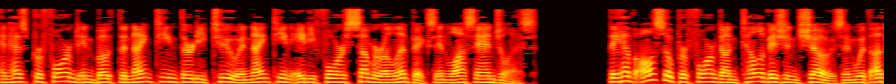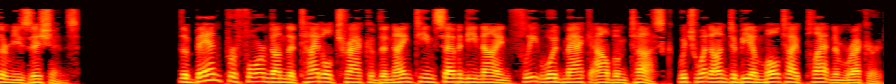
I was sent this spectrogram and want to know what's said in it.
and has performed in both the 1932 and 1984 Summer Olympics in Los Angeles. They have also performed on television shows and with other musicians. The band performed on the title track of the 1979 Fleetwood Mac album Tusk, which went on to be a multi-platinum record.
